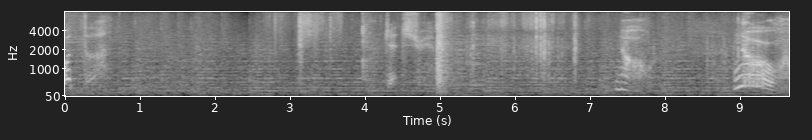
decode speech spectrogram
What the? Jetstream. No. No!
